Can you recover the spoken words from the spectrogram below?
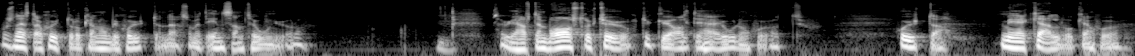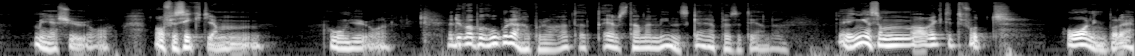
hos nästa skytt och då kan hon bli skjuten där som ett ensamt hondjur. Då. Mm. Så vi har haft en bra struktur tycker jag alltid här i Odensjö. Att skjuta mer kalv och kanske mer tjur och vara försiktiga med hondjuren. Men du, vad beror det här på då? Att, att älgstammen minskar helt plötsligt igen då? Det är ingen som har riktigt fått ordning på det.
